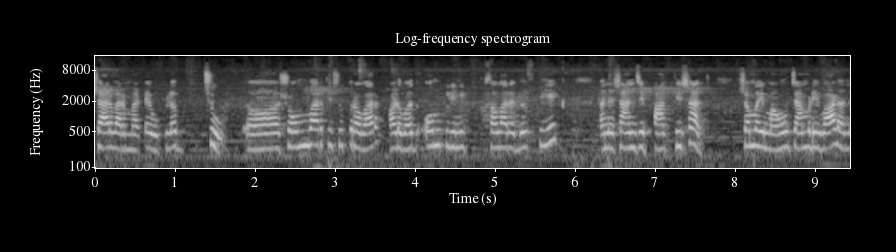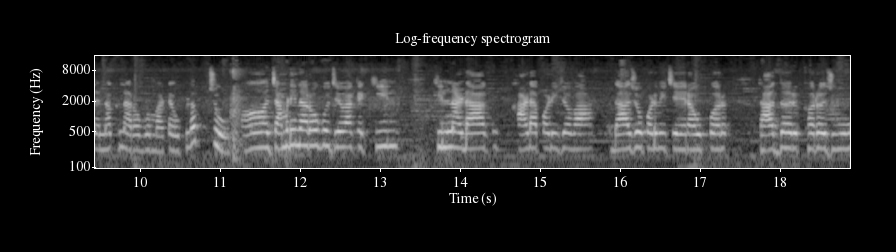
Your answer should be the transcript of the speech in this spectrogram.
સારવાર માટે ઉપલબ્ધ છું. સોમવારથી શુક્રવાર હળવદ ઓમ ક્લિનિક સવારે દસથી એક અને સાંજે પાંચથી સાત. સમયમાં હું ચામડી વાળ અને નખના રોગો માટે ઉપલબ્ધ છું. ચામડીના રોગો જેવા કે ખીલ, ખીલના ડાઘ, ખાડા પડી જવા, દાજો પડવી, ચહેરા ઉપર, ધાધર, ખરજવું,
